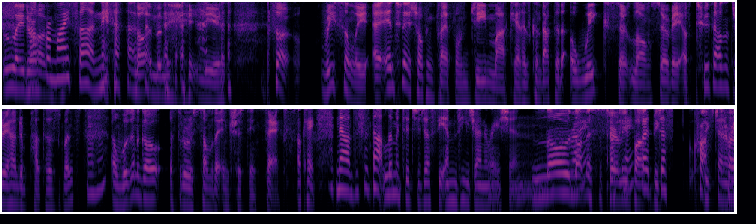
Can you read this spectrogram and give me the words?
later on? Not for my son. Yeah. not in the new years. So recently, an internet shopping platform Gmarket has conducted a week long survey of 2,300 participants, and we're going to go through some of the interesting facts. Mm-hmm. Okay. Now, this is not limited to just the MZ generation. No, not necessarily, Okay, but, but be- just cross-generation.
